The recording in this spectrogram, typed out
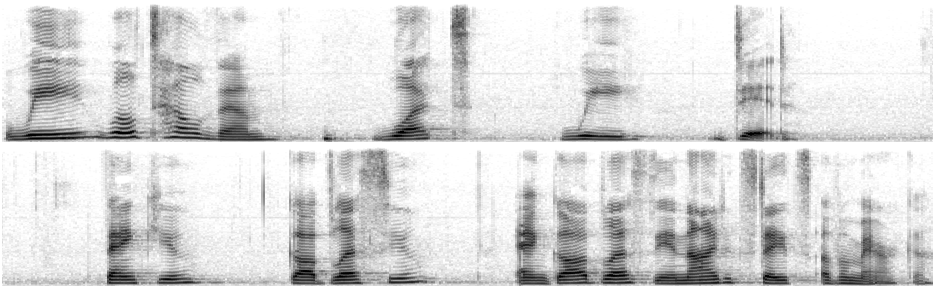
we will tell them what we did. Thank you. God bless you, and God bless the United States of America.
